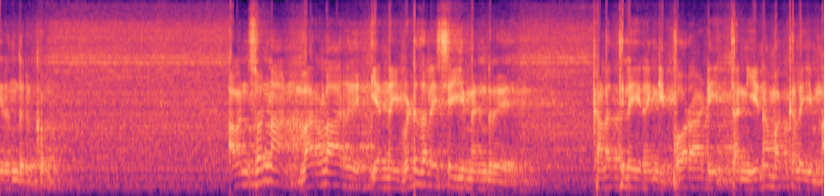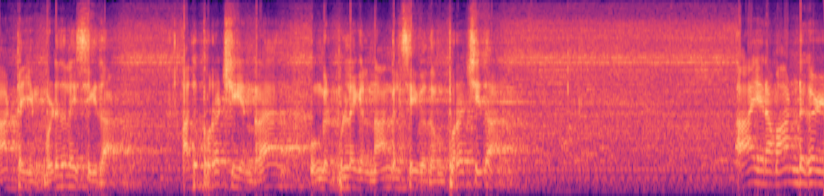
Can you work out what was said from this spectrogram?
இருந்திருக்கும். அவன் சொன்னான் வரலாறு என்னை விடுதலை செய்யும் என்று களத்திலே இறங்கி போராடி தன் இன மக்களையும் நாட்டையும் விடுதலை செய்தான். அது புரட்சி என்றால் உங்கள் பிள்ளைகள் நாங்கள் செய்வதும் புரட்சி தான். ஆயிரம் ஆண்டுகள்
